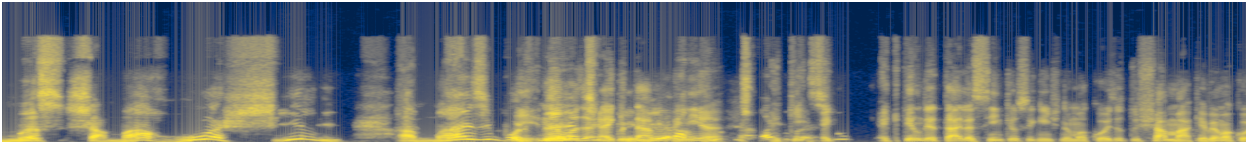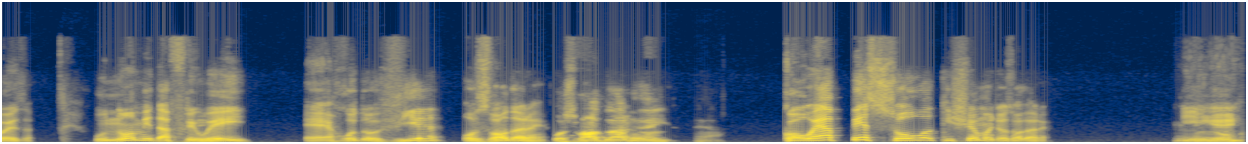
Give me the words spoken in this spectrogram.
Mas chamar Rua Chile, a mais importante. E, não, mas é que tá, Peninha, é que, é, é, que tem um detalhe assim que é o seguinte, né? Uma coisa é tu chamar, quer ver uma coisa? O nome da freeway é rodovia Oswaldo Aranha. Oswaldo Aranha. É. Qual é a pessoa que chama de Oswaldo Aranha? Ninguém.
